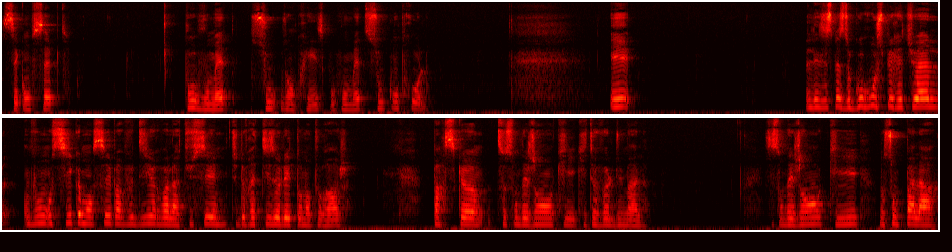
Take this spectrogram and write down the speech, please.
ces concepts pour vous mettre sous emprise, pour vous mettre sous contrôle. Et les espèces de gourous spirituels vont aussi commencer par vous dire, voilà, tu sais, tu devrais t'isoler de ton entourage. Parce que ce sont des gens qui, qui te veulent du mal. Ce sont des gens qui ne sont pas là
